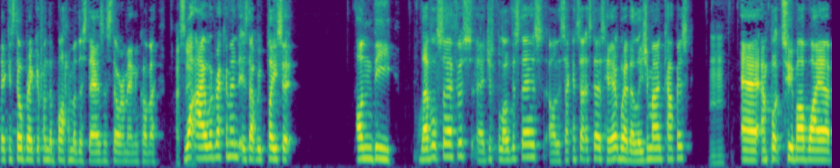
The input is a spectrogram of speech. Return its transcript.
They can still break it from the bottom of the stairs and still remain in cover. I see. What I would recommend is that we place it on the level surface, uh, just below the stairs, or the second set of stairs here, where the Lesion Mine cap is, Mhm. uh, and put two barbed wire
